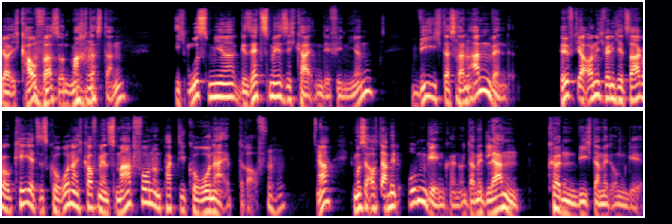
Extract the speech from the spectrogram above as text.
ja, ich kaufe mhm. was und mache mhm. das dann. Ich muss mir Gesetzmäßigkeiten definieren, wie ich das dann mhm. anwende. Hilft ja auch nicht, wenn ich jetzt sage, okay, jetzt ist Corona, ich kaufe mir ein Smartphone und pack die Corona-App drauf. Mhm. Ja, ich muss ja auch damit umgehen können und damit lernen können, wie ich damit umgehe.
